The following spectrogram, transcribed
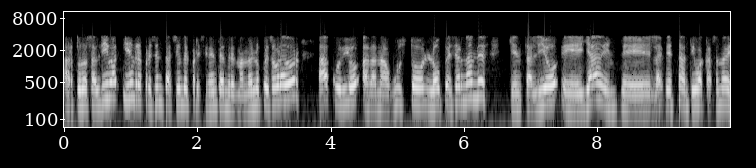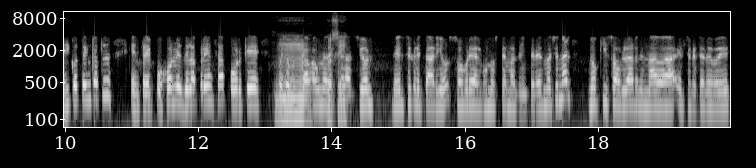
Arturo Saldívar, y en representación del presidente Andrés Manuel López Obrador, acudió a Dan Augusto López Hernández, quien salió eh, ya de, esta antigua casona de Jicotencatl entre empujones de la prensa porque pues, mm, buscaba una pues declaración del secretario sobre algunos temas de interés nacional. No quiso hablar de nada el secretario de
